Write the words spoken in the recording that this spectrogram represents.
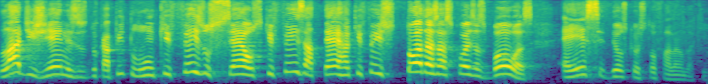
lá de Gênesis, do capítulo 1, que fez os céus, que fez a terra, que fez todas as coisas boas, é esse Deus que eu estou falando aqui.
